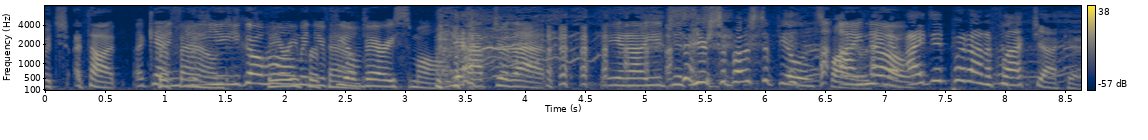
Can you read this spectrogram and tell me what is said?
Which I thought Again, Profound. you, you go home and you feel very small after that. You know, you just. You're supposed to feel inspired. I know. I did put on a flak jacket.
